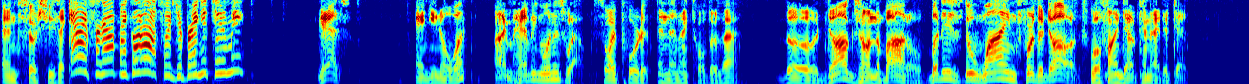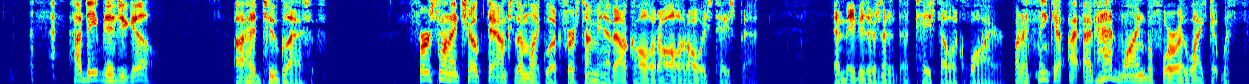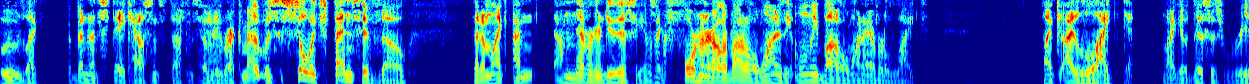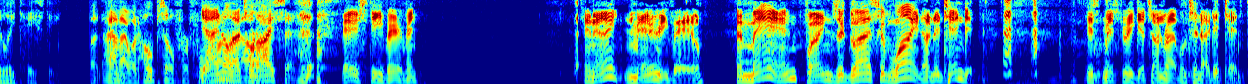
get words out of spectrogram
And so she's like, Oh, I forgot my glass. Would you bring it to me? Yes. And you know what? I'm having one as well. So I poured it, and then I told her that. The dog's on the bottle, but is the wine for the dogs? We'll find out tonight at 10. How deep did you go? I had two glasses. First one I choked down because I'm like, look, first time you have alcohol at all, it always tastes bad. And maybe there's a, a taste I'll acquire. But I think I, I've had wine before. I liked it with food. Like I've been at a steakhouse and stuff, and somebody recommended. It was so expensive though that I'm like, I'm I'm never going to do this again. It was like a four hundred dollar bottle of wine. Is the only bottle of wine I ever liked. Like I liked it. Like this is really tasty. But And I would hope so for four. yeah, I know. That's what I said. There's Steve Irvin. Tonight Maryvale, a man finds a glass of wine unattended. this mystery gets unraveled tonight at 10.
